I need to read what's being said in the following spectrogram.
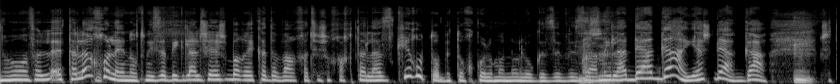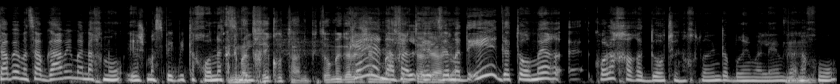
נו, אבל אתה לא יכול ליהנות מזה בגלל שיש ברקע דבר אחד ששכחת להזכיר אותו בתוך כל המונולוג הזה, וזה? Mm. המילה דאגה, יש דאגה. כשאתה במצב, גם אם אנחנו, יש מספיק ביטחון עצמי. אני מדחיק אותה, אני פתאום מגלה שאני כן, מדחיק אבל את הדאגה. זה מדאיג, אתה אומר, כל החרדות שאנחנו תמיד מדברים עליהן, Mm. ואנחנו,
